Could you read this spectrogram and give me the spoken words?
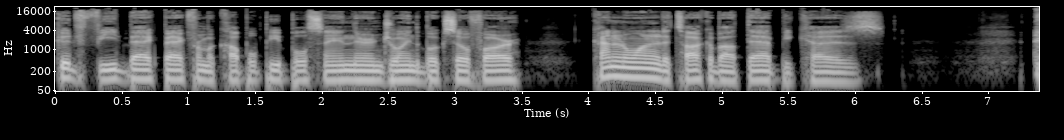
good feedback back from a couple people saying they're enjoying the book so far. Kind of wanted to talk about that because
